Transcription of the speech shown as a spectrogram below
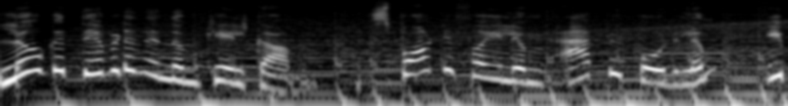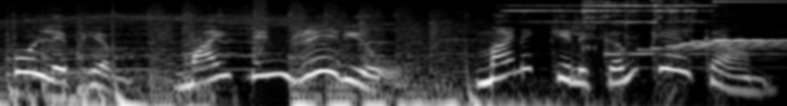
ലോകത്തെവിടെ നിന്നും കേൾക്കാം? സ്പോട്ടിഫൈയിലും ആപ്പിൾ പോഡിലും ഇപ്പോൾ ലഭ്യം മൈ ഫിൻ റേഡിയോ. മണിക്കെലക്കം കേൾക്കാം.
